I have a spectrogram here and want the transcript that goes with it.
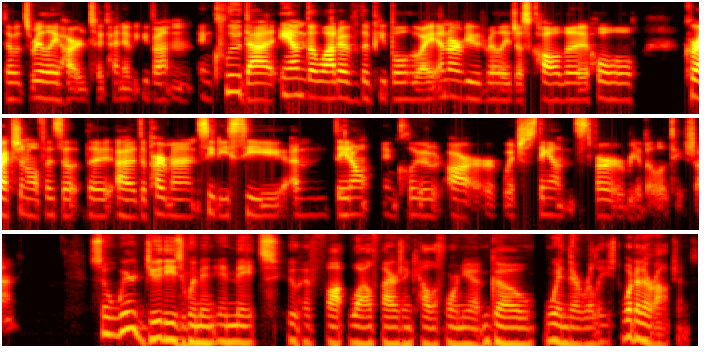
so it's really hard to kind of even include that. And a lot of the people who I interviewed really just call the whole correctional facility, the uh, department CDC, and they don't include R, which stands for rehabilitation. So, where do these women inmates who have fought wildfires in California go when they're released? What are their options?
